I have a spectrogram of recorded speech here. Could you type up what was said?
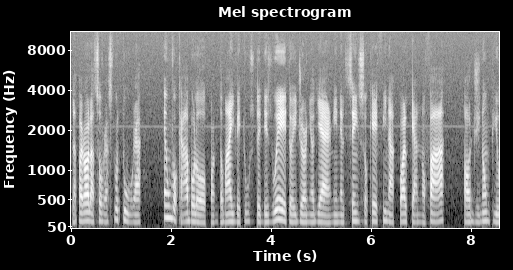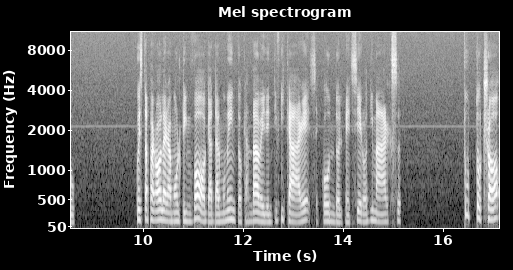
la parola sovrastruttura è un vocabolo quanto mai vetusto e desueto ai giorni odierni, nel senso che fino a qualche anno fa, oggi non più, questa parola era molto in voga dal momento che andava a identificare, secondo il pensiero di Marx, tutto ciò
